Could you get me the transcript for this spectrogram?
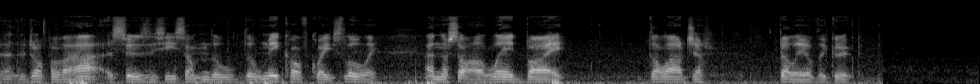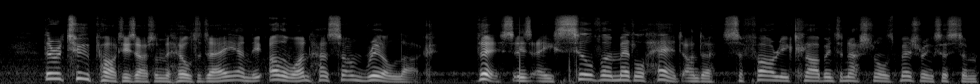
at the drop of a hat. As soon as they see something, they'll they'll make off quite slowly, and they're sort of led by the larger belly of the group. There are two parties out on the hill today, and the other one has some real luck. This is a silver medal head under Safari Club International's measuring system,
